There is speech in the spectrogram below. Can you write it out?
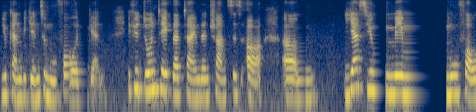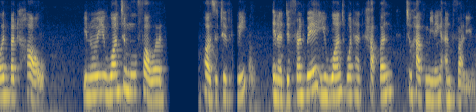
you can begin to move forward again. If you don't take that time, then chances are, um, yes, you may move forward, but how? You know, you want to move forward positively in a different way. You want what had happened to have meaning and value.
